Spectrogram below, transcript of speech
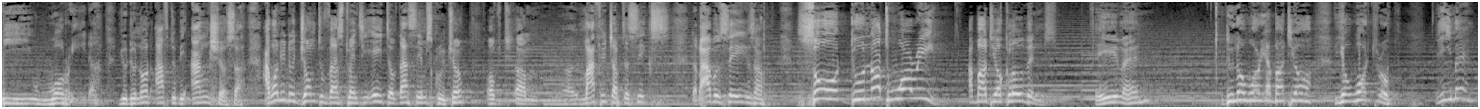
be worried. You do not have to be anxious. I want you to jump to verse 28 of that same scripture of um, uh, Matthew chapter 6. The Bible says, uh, So do not worry about your clothing. Amen. Do not worry about your, your wardrobe. Amen.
